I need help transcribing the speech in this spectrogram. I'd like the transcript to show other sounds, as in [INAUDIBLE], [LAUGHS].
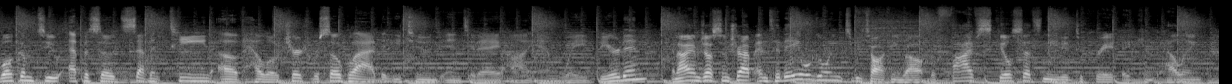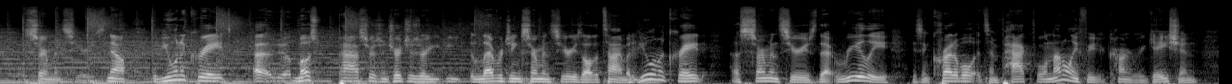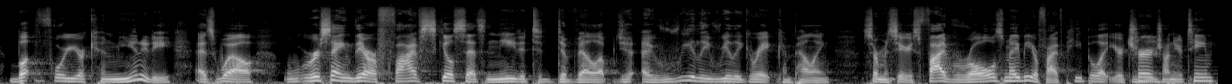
Welcome to episode 17 of Hello Church. We're so glad that you tuned in today. I am Wade Bearden. And I am Justin Trapp, and today we're going to be talking about the five skill sets needed to create a compelling sermon series. Now, if you want to create, uh, most pastors and churches are leveraging sermon series all the time, but if you want to create a sermon series that really is incredible, it's impactful, not only for your congregation, but for your community as well, we're saying there are five skill sets needed to develop a really, really great, compelling sermon series. Five roles, maybe, or five people at your church, mm-hmm. on your team.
